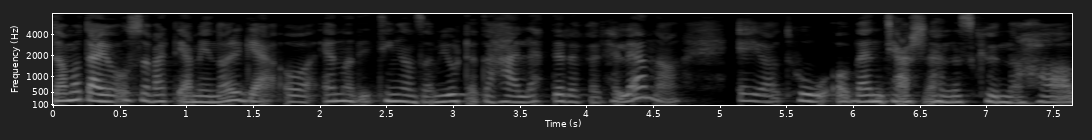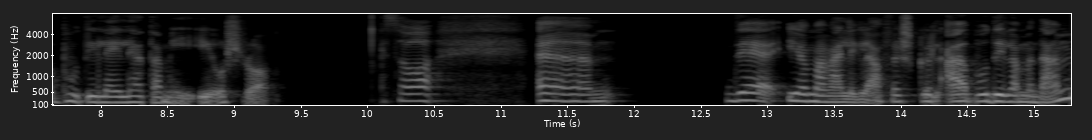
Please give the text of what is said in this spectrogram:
Da måtte jeg jo også vært hjemme i Norge, og en av de tingene som har gjort dette her lettere for Helena, er jo at hun og vennkjæresten hennes kunne ha bodd i leiligheten min i Oslo. Så um, det gjør meg veldig glad, for skulle jeg bodd i lag med dem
